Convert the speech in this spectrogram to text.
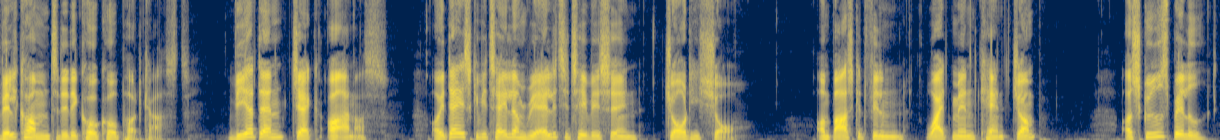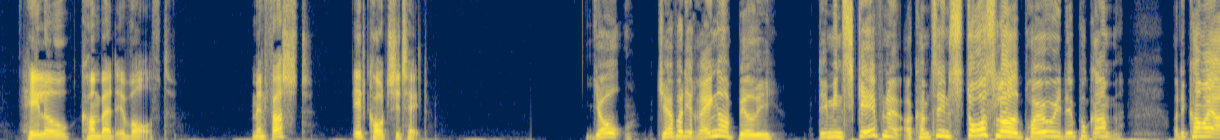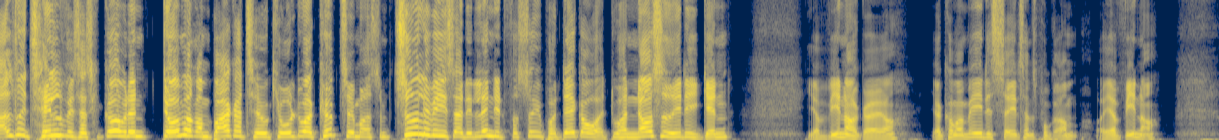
Velkommen til dette KK-podcast. Vi er Dan, Jack og Anders. Og i dag skal vi tale om reality-tv-serien Geordie Shore. Om basketfilmen White Men Can't Jump. Og skydespillet Halo Combat Evolved. Men først et kort citat. Jo, Jeopardy ringer, Billy. Det er min skæbne at komme til en storslået prøve i det program. Og det kommer jeg aldrig til, hvis jeg skal gå med den dumme rambakker kjole du har købt til mig, som tydeligvis er et elendigt forsøg på at dække over, at du har nosset i det igen. Jeg vinder, gør jeg. Jeg kommer med i det satans program, og jeg vinder.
